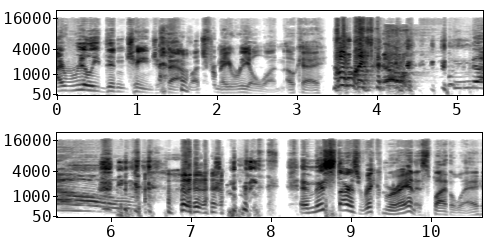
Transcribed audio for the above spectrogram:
I really didn't change it that much from a real one. Okay. Oh my god! No. And this stars Rick Moranis, by the way,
